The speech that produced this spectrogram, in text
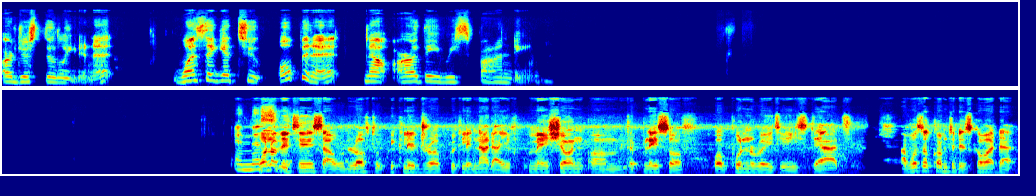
or just deleting it? Once they get to open it, now are they responding? And this one of the things I would love to quickly drop quickly now that you've mentioned um the place of open rate is that I've also come to discover that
